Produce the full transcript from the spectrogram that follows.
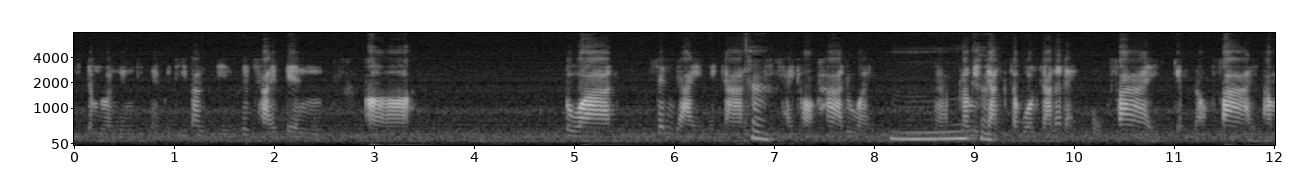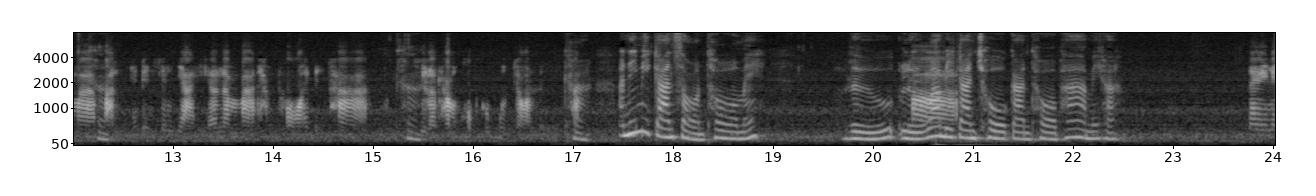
อีกจำนวนหนึ่งในพื้นที่บ้านเพเพื่อใช้เป็นเอ่อตัวเส้นใยในการค่ะที่ใช้ทอผ้าด้วยอืมนะครับเรามีค่ะการกระบวนการตั้งแต่ปลูกฝ้าย เก็บดอกฝ้ายเอามาค่ะปั่นให้เป็นเส้นใยแล้วนำมาถักทอให้เป็นผ้าค่ะคือเราทำครบทุกวงจรเลยค่ะ อันนี้มีการสอนทอไหม หรือหรือว่ามีการโชว์การทอผ้าไหมคะ ในใน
